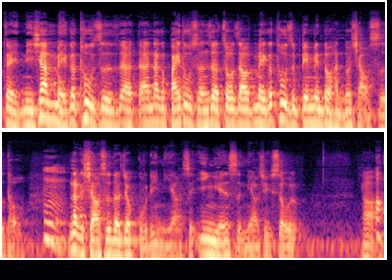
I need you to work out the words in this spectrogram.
对你像每个兔子的呃那个白兔神社周遭，每个兔子边边都有很多小石头。嗯，那个小石头就鼓励你要是因缘石，你要去收。哦，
